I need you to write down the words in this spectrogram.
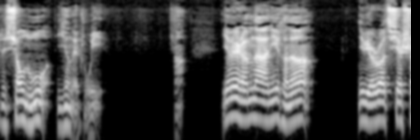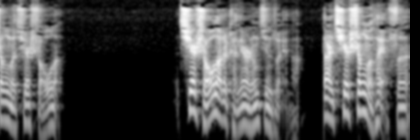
这消毒一定得注意啊。因为什么呢？你可能，你比如说切生的、切熟的，切熟的这肯定是能进嘴的，但是切生的它也分，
